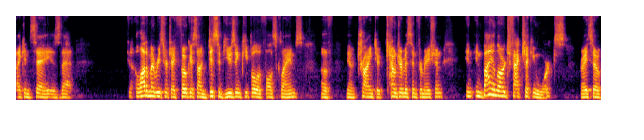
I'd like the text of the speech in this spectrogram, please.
I can say is that a lot of my research I focus on disabusing people of false claims, of you know trying to counter misinformation, and, and by and large, fact checking works, right? So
